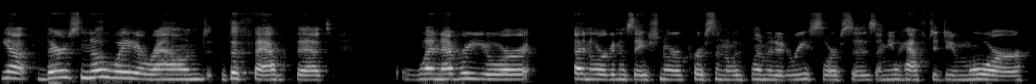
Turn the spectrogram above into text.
Yeah, there's no way around the fact that whenever you're an organization or a person with limited resources and you have to do more,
